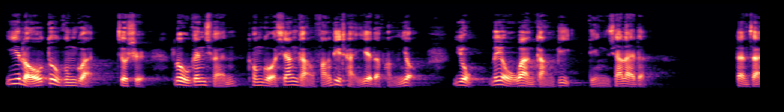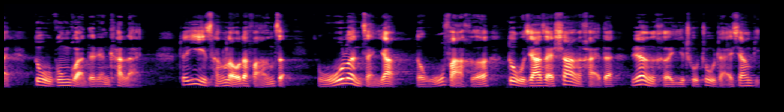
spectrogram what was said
一楼杜公馆就是陆根泉通过香港房地产业的朋友用六万港币顶下来的。但在杜公馆的人看来，这一层楼的房子无论怎样都无法和杜家在上海的任何一处住宅相比。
